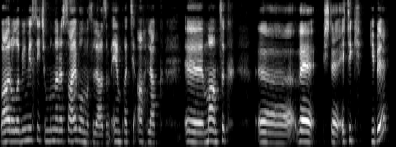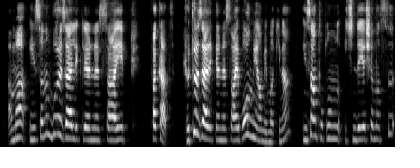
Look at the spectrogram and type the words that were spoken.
var olabilmesi için bunlara sahip olması lazım. Empati, ahlak, e, mantık e, ve işte etik gibi. Ama insanın bu özelliklerine sahip fakat kötü özelliklerine sahip olmayan bir makine insan toplumunun içinde yaşaması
